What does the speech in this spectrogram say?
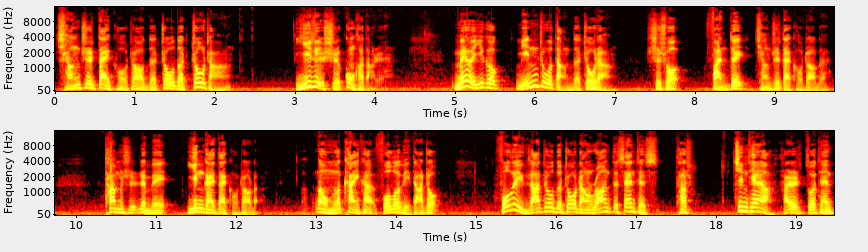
强制戴口罩的州的州长，一律是共和党人，没有一个民主党的州长是说反对强制戴口罩的。他们是认为应该戴口罩的。那我们来看一看佛罗里达州，佛罗里达州的州长 Ron DeSantis，他今天啊还是昨天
